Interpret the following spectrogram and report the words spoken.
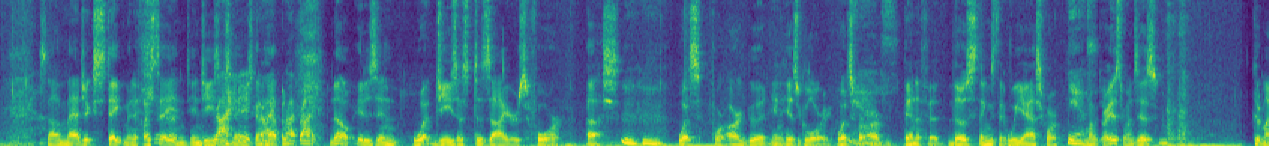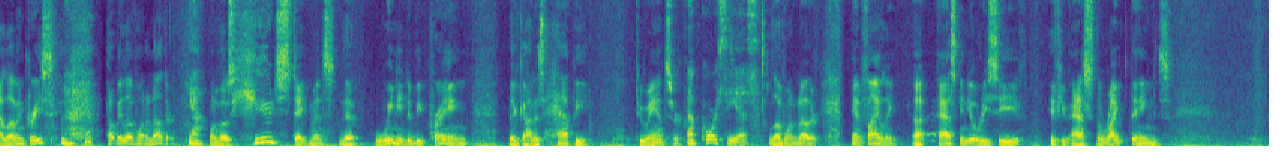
It's not a magic statement. If I say in, in Jesus' Right, name, it's going right, to happen. right, right. No, it is in what Jesus desires for us. Mm-hmm. What's for our good in His glory? What's for our benefit? Those things that we ask for. Yes, One of the greatest ones is could my love increase? Help me love one another. Yeah. One of those huge statements that we need to be praying that God is happy to answer. Of course he is. Love one another. And finally, uh, ask and you'll receive. If you ask the right things,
